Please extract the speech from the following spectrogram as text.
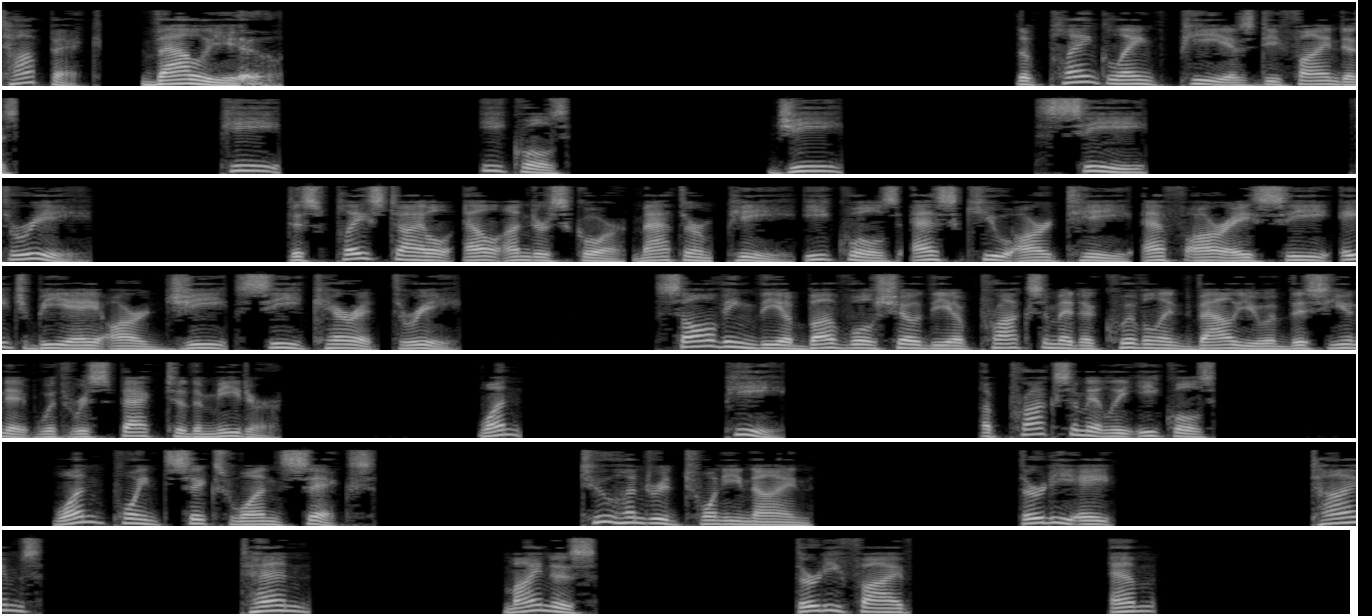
Topic: Value. The Planck length p is defined as p equals g c 3 Display style L underscore mathrm P equals SQRT FRAC HBARG C caret three. Solving the above will show the approximate equivalent value of this unit with respect to the meter. 1 p approximately equals 1.616 229 38 times 10 minus 35 m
